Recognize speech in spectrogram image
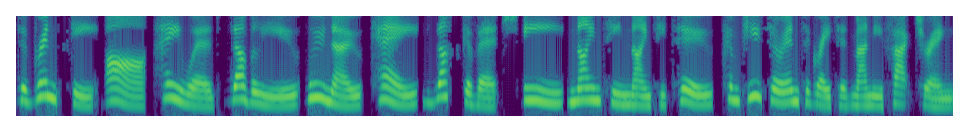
Dobrinsky, R., Hayward, W., Uno, K., Zuskowicz, E. 1992, Computer Integrated Manufacturing Manufacturing,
